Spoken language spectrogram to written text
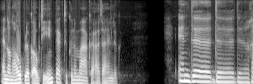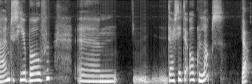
En dan hopelijk ook die impact te kunnen maken uiteindelijk. En de, de, de ruimtes hierboven, um, daar zitten ook labs? Ja, er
